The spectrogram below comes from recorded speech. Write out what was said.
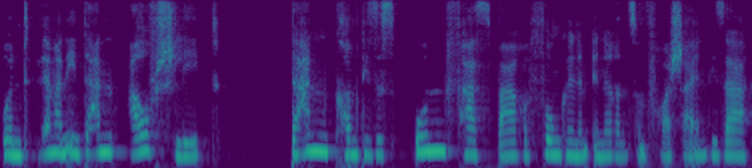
Und wenn man ihn dann aufschlägt, dann kommt dieses unfassbare Funkeln im Inneren zum Vorschein, dieser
